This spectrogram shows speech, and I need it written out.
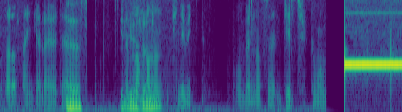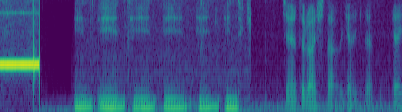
Bu taraftan gel evet evet. Evet. Ben Geliyorum. Lambanın pili bitti. Oğlum ben nasıl geri çıktım ama. İn in in in in indik. Jeneratörü açtı abi gel gidelim. Gel.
